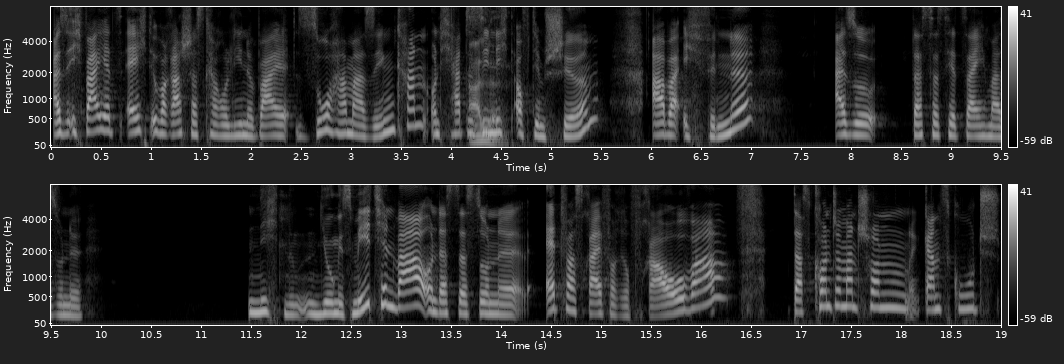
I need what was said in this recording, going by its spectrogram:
Also ich war jetzt echt überrascht, dass Caroline Beil so hammer singen kann und ich hatte sie Alle. nicht auf dem Schirm. Aber ich finde, also, dass das jetzt, sage ich mal, so eine nicht ein junges Mädchen war und dass das so eine etwas reifere Frau war, das konnte man schon ganz gut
